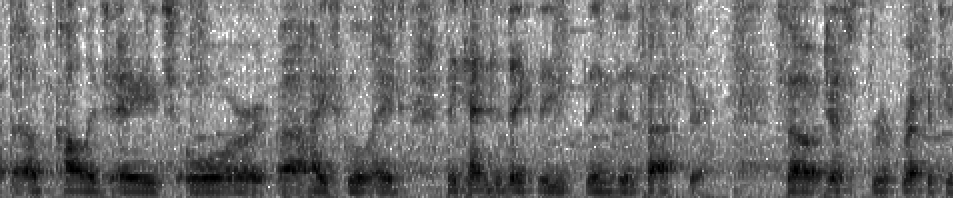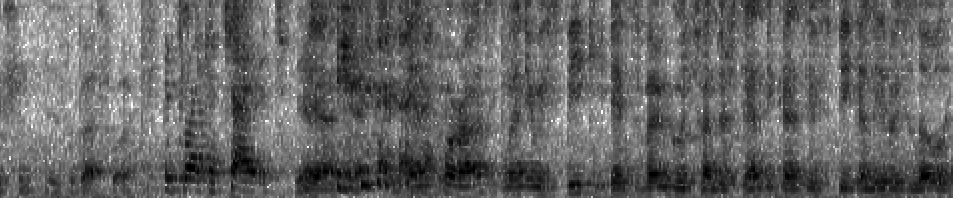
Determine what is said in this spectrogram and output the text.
of college age or uh, high school age they tend to take the things in faster so just re- repetition is the best way it's like a child. Yes. yeah, And for us, when you speak, it's very good to understand because you speak a little slowly.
